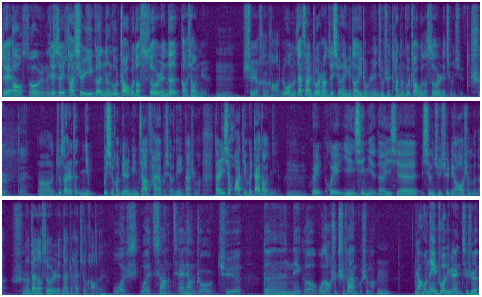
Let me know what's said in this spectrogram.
对到所有人的对，所以她是一个能够照顾到所有人的搞笑女，嗯是很好。就我们在饭桌上最喜欢遇到一种人，就是她能够照顾到所有人的情绪。是对，嗯，就算是她你不喜欢别人给你夹菜啊，不喜欢给你干什么，但是一些话题会带到你，嗯会会引起你的一些兴趣去聊什么的，能带到所有人，那就还挺好的。我是我上前两周去跟那个我老师吃饭不是吗？嗯然后那一桌里边其实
